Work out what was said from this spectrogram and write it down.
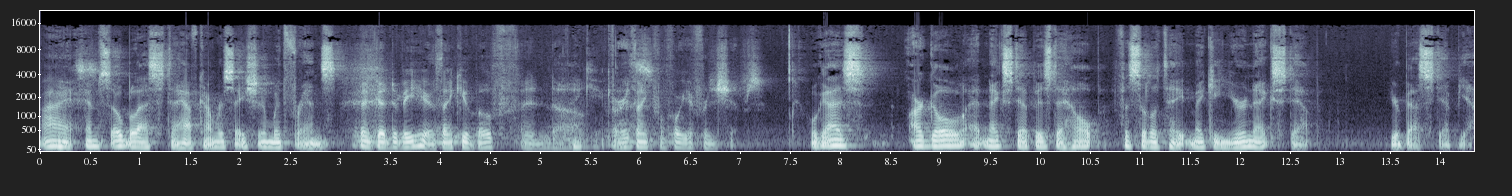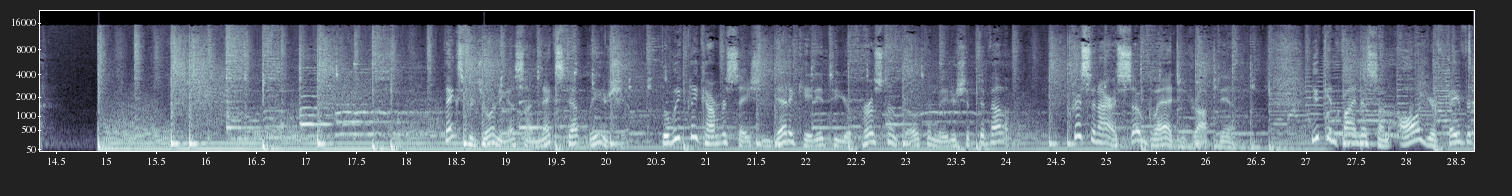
I yes. am so blessed to have conversation with friends. It's Been good to be here. Thank you both, and uh, thank you, very thankful for your friendships. Well, guys, our goal at Next Step is to help facilitate making your next step your best step yet. Thanks for joining us on Next Step Leadership. the weekly conversation dedicated to your personal growth and leadership development. Chris and I are so glad you dropped in. You can find us on all your favorite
